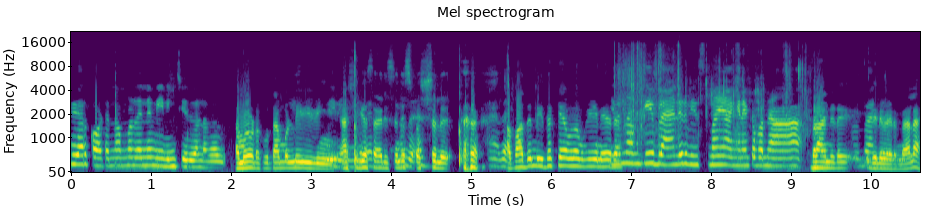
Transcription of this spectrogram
പ്യുവർ കോട്ടൺ നമ്മൾ തന്നെ വീവിങ് ചെയ്ത് കൊണ്ടത്. നമ്മളിവിടെ കൂത്താമ്പള്ളി വീവിങ് അഷിക സാരീസിന്റെ സ്പെഷ്യൽ അപ്പൊ അതിന്റെ ഇതൊക്കെ നമുക്ക് നമുക്ക് ഈ ബ്രാൻഡഡ് വിസ്മയ അങ്ങനെയൊക്കെ പറഞ്ഞ ബ്രാൻഡഡ് ഇതിൽ വരുന്ന അല്ലെ?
